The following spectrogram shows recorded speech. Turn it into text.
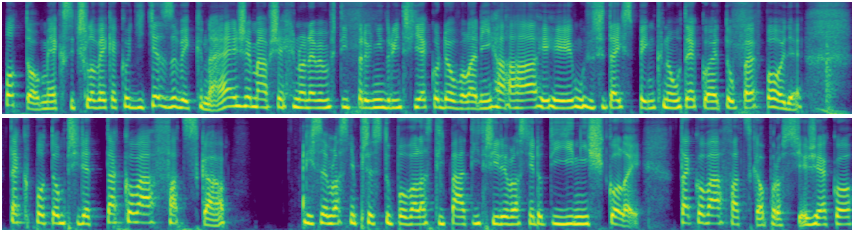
potom, jak si člověk jako dítě zvykne, že má všechno, nevím, v té první, druhé třídě jako dovolený, haha, hihi, můžu si tady spinknout, jako je to úplně v pohodě, tak potom přijde taková facka, když jsem vlastně přestupovala z té páté třídy vlastně do té jiné školy. Taková facka prostě, že jako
